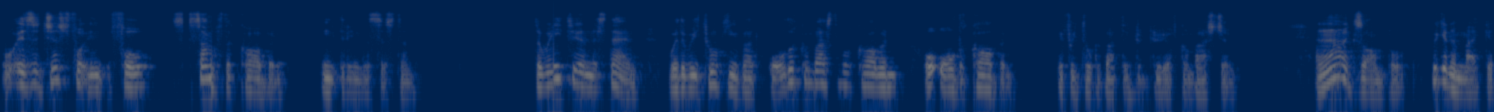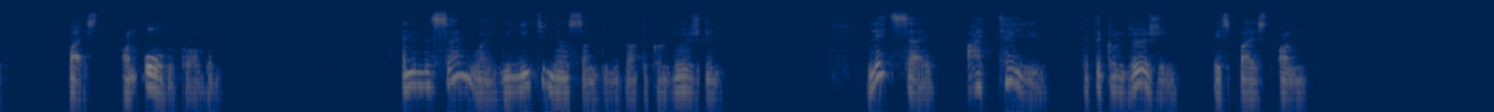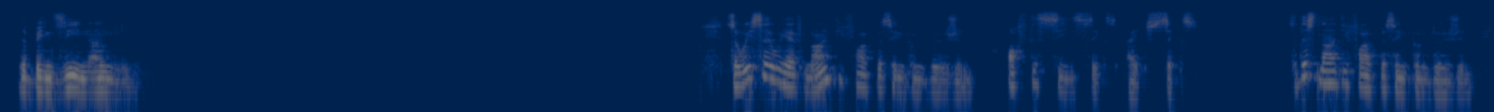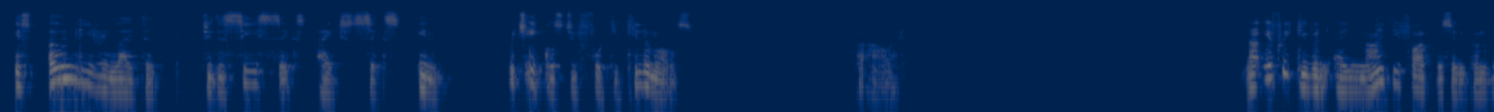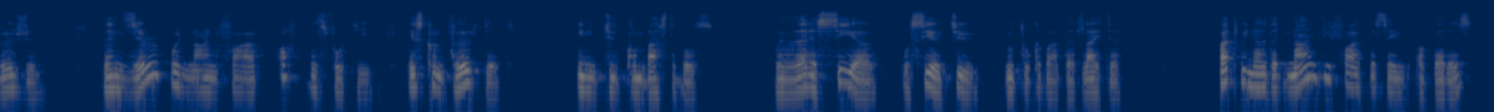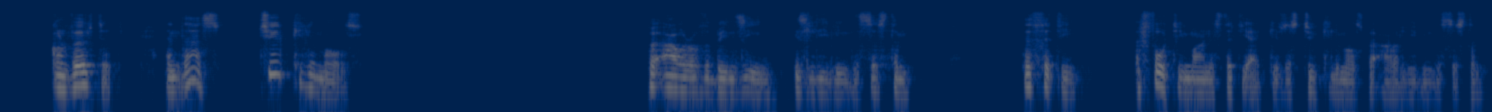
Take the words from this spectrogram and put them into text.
Or is it just for, for some of the carbon entering the system? So we need to understand whether we're talking about all the combustible carbon or all the carbon if we talk about the degree of combustion. And in our example, we're going to make it based on all the carbon. And in the same way, we need to know something about the conversion. Let's say I tell you that the conversion is based on the benzene only. So we say we have 95% conversion of the C6H6. So this 95% conversion is only related to the C6H6N, which equals to 40 kilomoles per hour. Now, if we're given a 95% conversion, then 0.95 of this 40 is converted into combustibles. Whether that is CO or CO2, we'll talk about that later. But we know that 95% of that is converted, and thus 2 kilomoles per hour of the benzene is leaving the system. The 30, a 40 minus 38 gives us 2 kilomoles per hour leaving the system.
